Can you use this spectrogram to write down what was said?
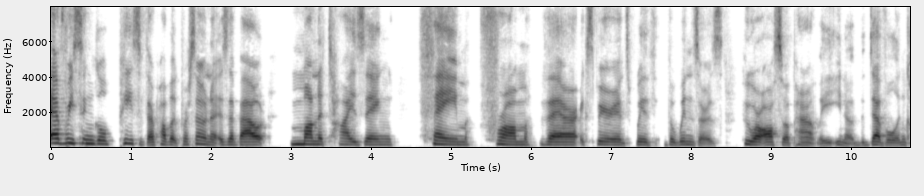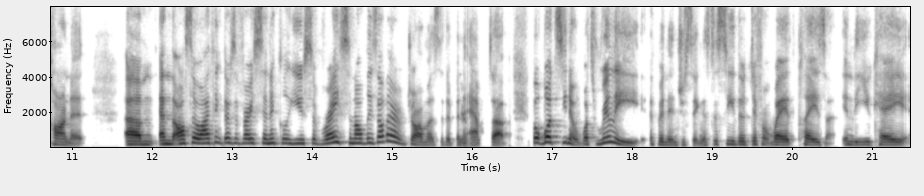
Every single piece of their public persona is about monetizing fame from their experience with the windsors who are also apparently you know the devil incarnate um, and also, I think there's a very cynical use of race and all these other dramas that have been yeah. amped up. But what's you know what's really been interesting is to see the different way it plays in the UK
